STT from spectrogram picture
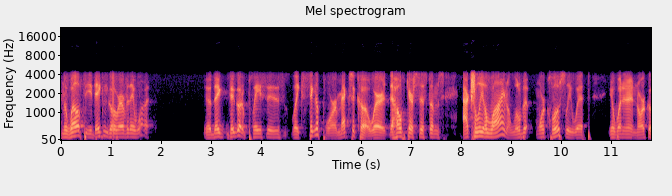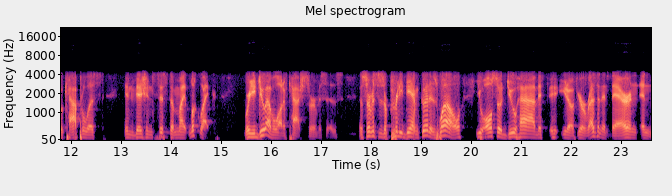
The wealthy, they can go wherever they want. You know, they they go to places like Singapore, Mexico, where the healthcare systems actually align a little bit more closely with you know what an anarcho-capitalist envisioned system might look like, where you do have a lot of cash services. The services are pretty damn good as well, you also do have if you know if you're a resident there and and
